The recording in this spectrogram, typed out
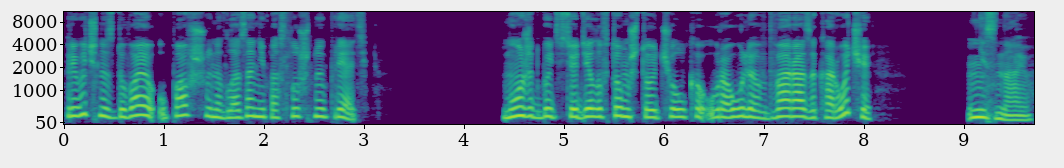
привычно сдувая упавшую на глаза непослушную прядь. Может быть, все дело в том, что челка у Рауля в два раза короче? Не знаю.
